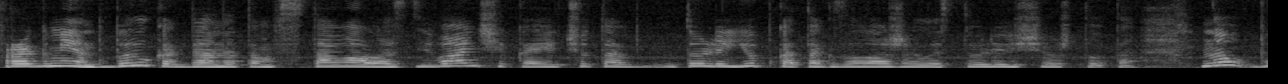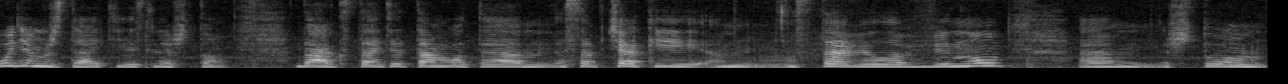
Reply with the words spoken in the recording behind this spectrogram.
фрагмент был, когда она там вставала с диванчика, и что-то то ли юбка так заложилась, то ли еще что-то. Ну, будем ждать, если что. Да, кстати, там вот Собчак ей ставила в вину, э, что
